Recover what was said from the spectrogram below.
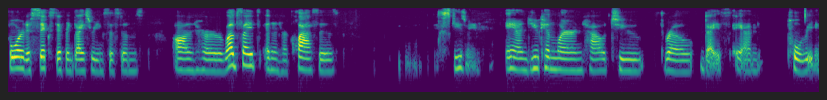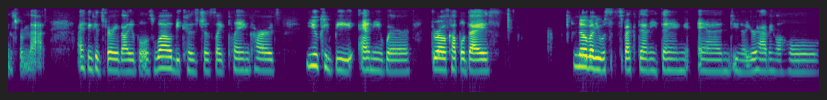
four to six different dice reading systems on her websites and in her classes. Excuse me and you can learn how to throw dice and pull readings from that. I think it's very valuable as well because just like playing cards, you could be anywhere, throw a couple dice, nobody will suspect anything, and you know, you're having a whole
